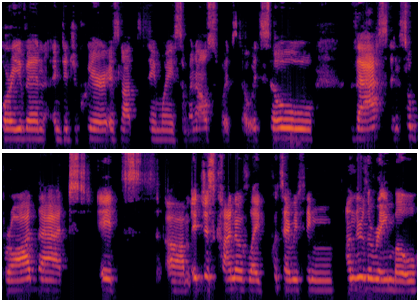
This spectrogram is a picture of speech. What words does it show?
or even indigiqueer is not the same way someone else would. So it's so vast and so broad that it's um, it just kind of like puts everything under the rainbow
